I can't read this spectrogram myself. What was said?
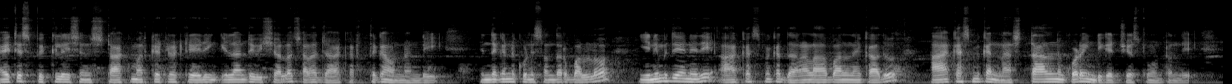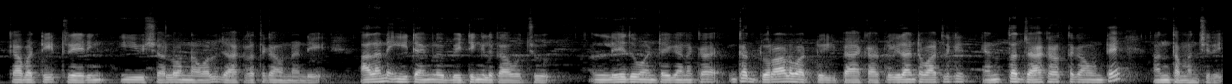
అయితే స్పెక్యులేషన్ స్టాక్ మార్కెట్లో ట్రేడింగ్ ఇలాంటి విషయాల్లో చాలా జాగ్రత్తగా ఉండండి. ఎందుకంటే కొన్ని సందర్భాల్లో ఎనిమిది అనేది ఆకస్మిక ధన లాభాలనే కాదు ఆకస్మిక నష్టాలను కూడా ఇండికేట్ చేస్తూ ఉంటుంది. కాబట్టి ట్రేడింగ్ ఈ విషయాల్లో ఉన్న వాళ్ళు జాగ్రత్తగా ఉండండి. అలానే ఈ టైంలో బీటింగ్లు కావచ్చు లేదు అంటే కనుక ఇంకా దురాలవాట్లు ఈ ప్యాకాట్లు ఇలాంటి వాటికి ఎంత జాగ్రత్తగా ఉంటే అంత మంచిది.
